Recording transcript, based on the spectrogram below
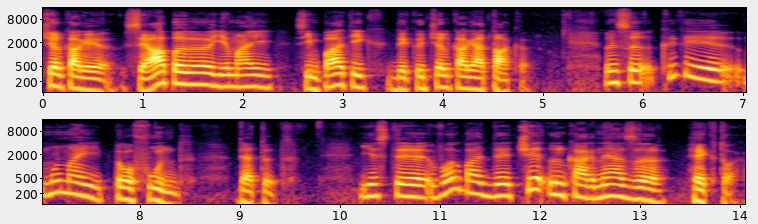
Cel care se apără e mai simpatic decât cel care atacă. Însă, cred că e mult mai profund de atât. Este vorba de ce încarnează Hector.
